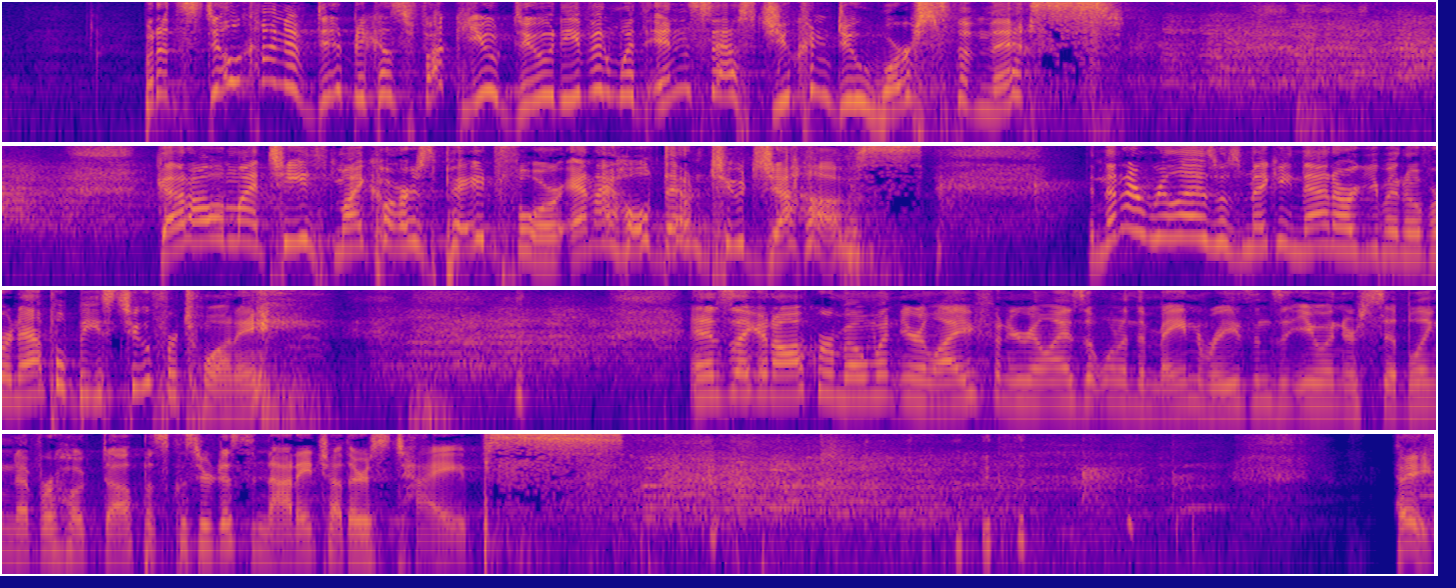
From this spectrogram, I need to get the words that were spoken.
But it still kind of did because fuck you, dude. Even with incest, you can do worse than this. Got all my teeth, my car's paid for, and I hold down two jobs. And then I realized I was making that argument over an Applebee's two for 20. and it's like an awkward moment in your life, and you realize that one of the main reasons that you and your sibling never hooked up is because you're just not each other's types. Hey,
